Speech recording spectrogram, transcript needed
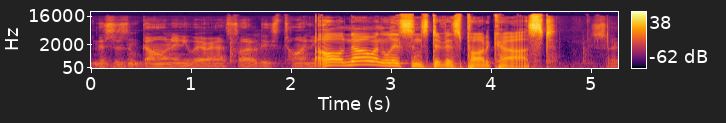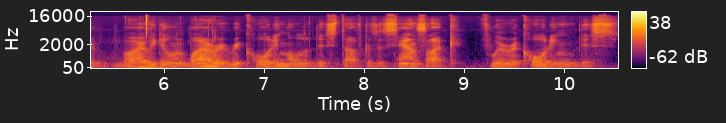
This isn't going anywhere outside of this tiny. Oh, no one listens to this podcast. So why are we doing? Why are we recording all of this stuff? Because it sounds like if we're recording this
